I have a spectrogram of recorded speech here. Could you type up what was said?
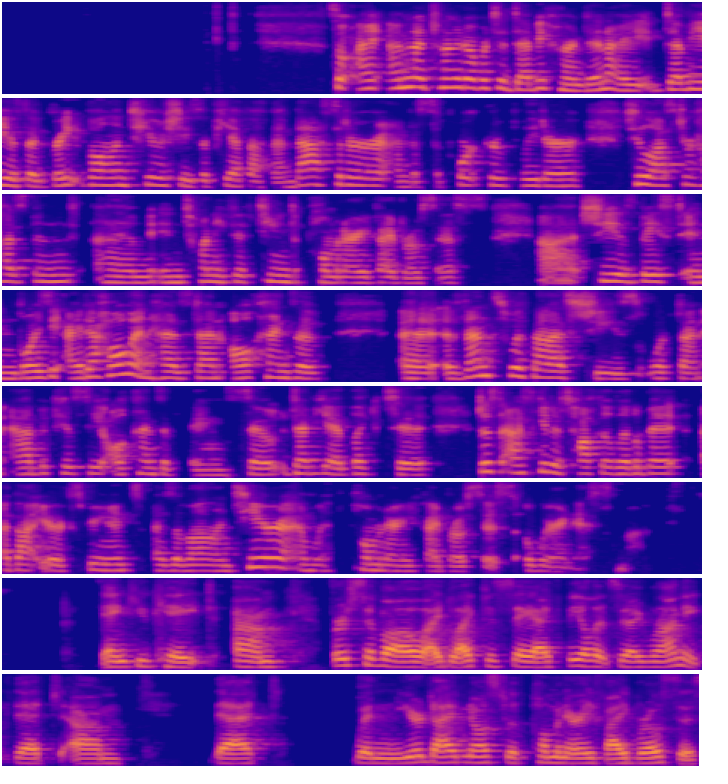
So I, am going to turn it over to Debbie Herndon. I, Debbie is a great volunteer. She's a PFF ambassador and a support group leader. She lost her husband um, in 2015 to pulmonary fibrosis. Uh, she is based in Boise, Idaho, and has done all kinds of uh, events with us. She's worked on advocacy, all kinds of things. So Debbie, I'd like to just ask you to talk a little bit about your experience as a volunteer and with Pulmonary Fibrosis Awareness Month. Thank you, Kate. Um, first of all, I'd like to say I feel it's ironic that um, that when you're diagnosed with pulmonary fibrosis,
